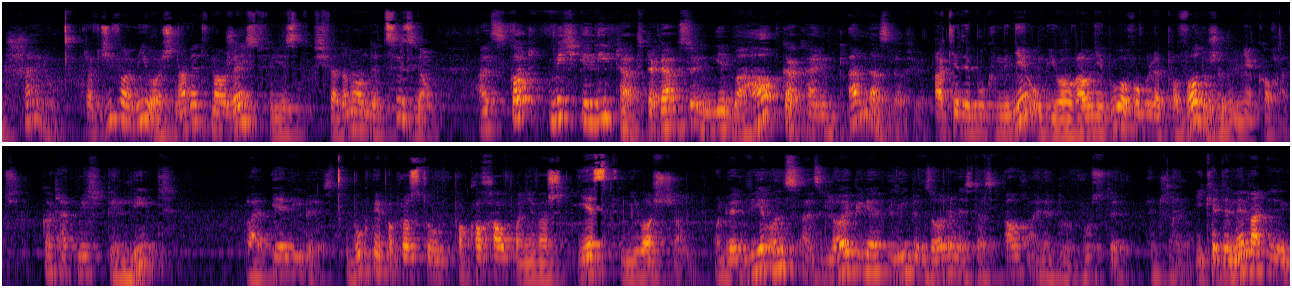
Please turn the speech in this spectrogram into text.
Entscheidung. Prawdziwa miłość, nawet w małżeństwie, jest świadomą decyzją. Als Gott mich geliebt hat, da gab es in mir überhaupt gar keinen Anlass dafür. A kiedy Bóg mnie umiłował, nie było w ogóle powodu, żeby mnie kochać. Gott hat mich geliebt, weil er Liebe ist. Bóg mnie po prostu pokochał, ponieważ jest miłością. Und wenn wir uns als Gläubige lieben sollen, ist das auch eine bewusste Entscheidung. I kiedy my, ma, y,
